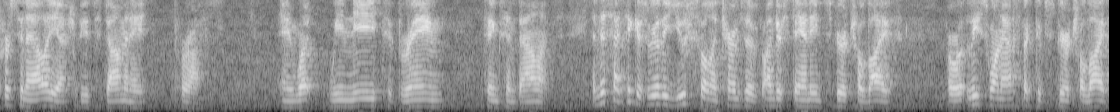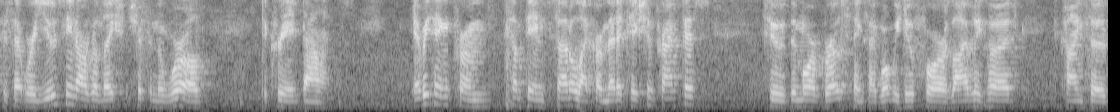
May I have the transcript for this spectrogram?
personality attributes dominate for us and what we need to bring things in balance. And this, I think, is really useful in terms of understanding spiritual life or at least one aspect of spiritual life, is that we're using our relationship in the world to create balance. Everything from something subtle like our meditation practice to the more gross things like what we do for livelihood, the kinds of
